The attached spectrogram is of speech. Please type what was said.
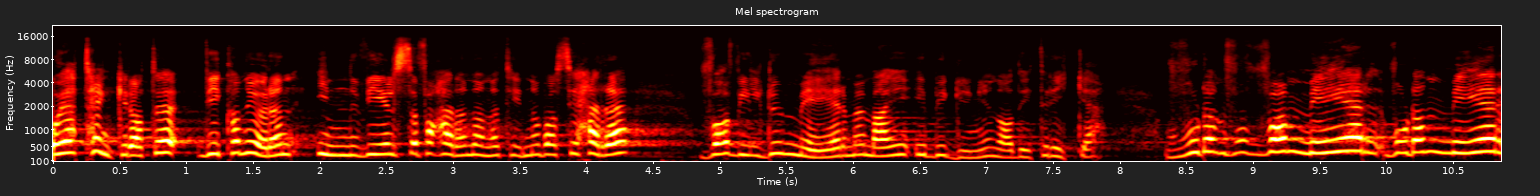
Og jeg tenker at vi kan gjøre en innvielse for Herren denne tiden og bare si, 'Herre, hva vil du mer med meg i byggingen av ditt rike?' Hvordan, hva, mer, hvordan mer,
